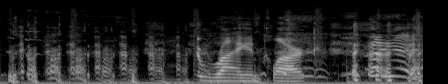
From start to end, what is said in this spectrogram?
Ryan Clark. yeah.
